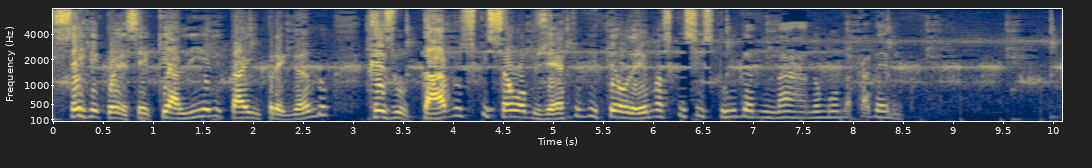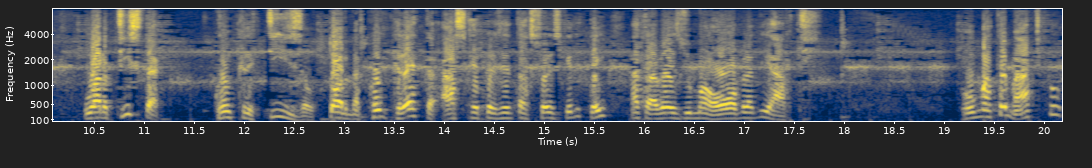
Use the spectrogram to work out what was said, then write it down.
sem reconhecer que ali ele está empregando resultados que são objeto de teoremas que se estudam na, no mundo acadêmico. O artista concretiza ou torna concreta as representações que ele tem através de uma obra de arte. O matemático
